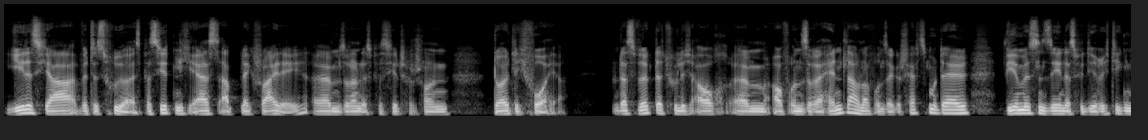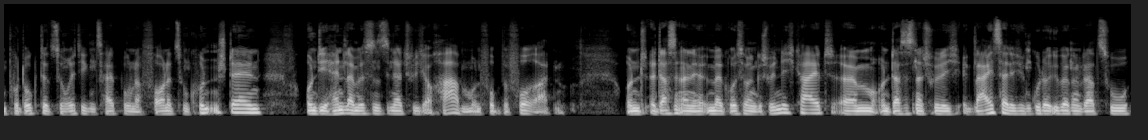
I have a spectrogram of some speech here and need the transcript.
Jedes Jahr wird es früher. Es passiert nicht erst ab Black Friday, ähm, sondern es passiert schon deutlich vorher. Und das wirkt natürlich auch ähm, auf unsere Händler und auf unser Geschäftsmodell. Wir müssen sehen, dass wir die richtigen Produkte zum richtigen Zeitpunkt nach vorne zum Kunden stellen. Und die Händler müssen sie natürlich auch haben und bevorraten. Und das in einer immer größeren Geschwindigkeit. Ähm, und das ist natürlich gleichzeitig ein guter Übergang dazu,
